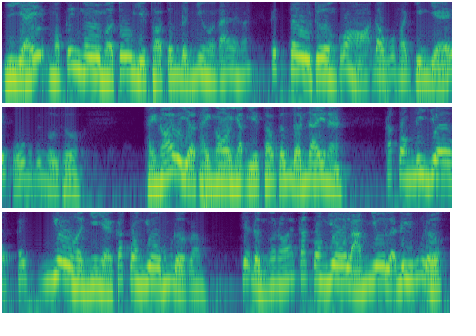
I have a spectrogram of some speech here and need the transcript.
Vì vậy, một cái người mà tu diệt thọ tương định như hồi nãy thầy nói, cái từ trường của họ đâu có phải chuyện dễ của một cái người thường. Thầy nói bây giờ thầy ngồi nhập diệt thọ tương định đây nè, các con đi vô, cái vô hình như vậy các con vô không được đâu. Chứ đừng có nói các con vô làm như là đi không được.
